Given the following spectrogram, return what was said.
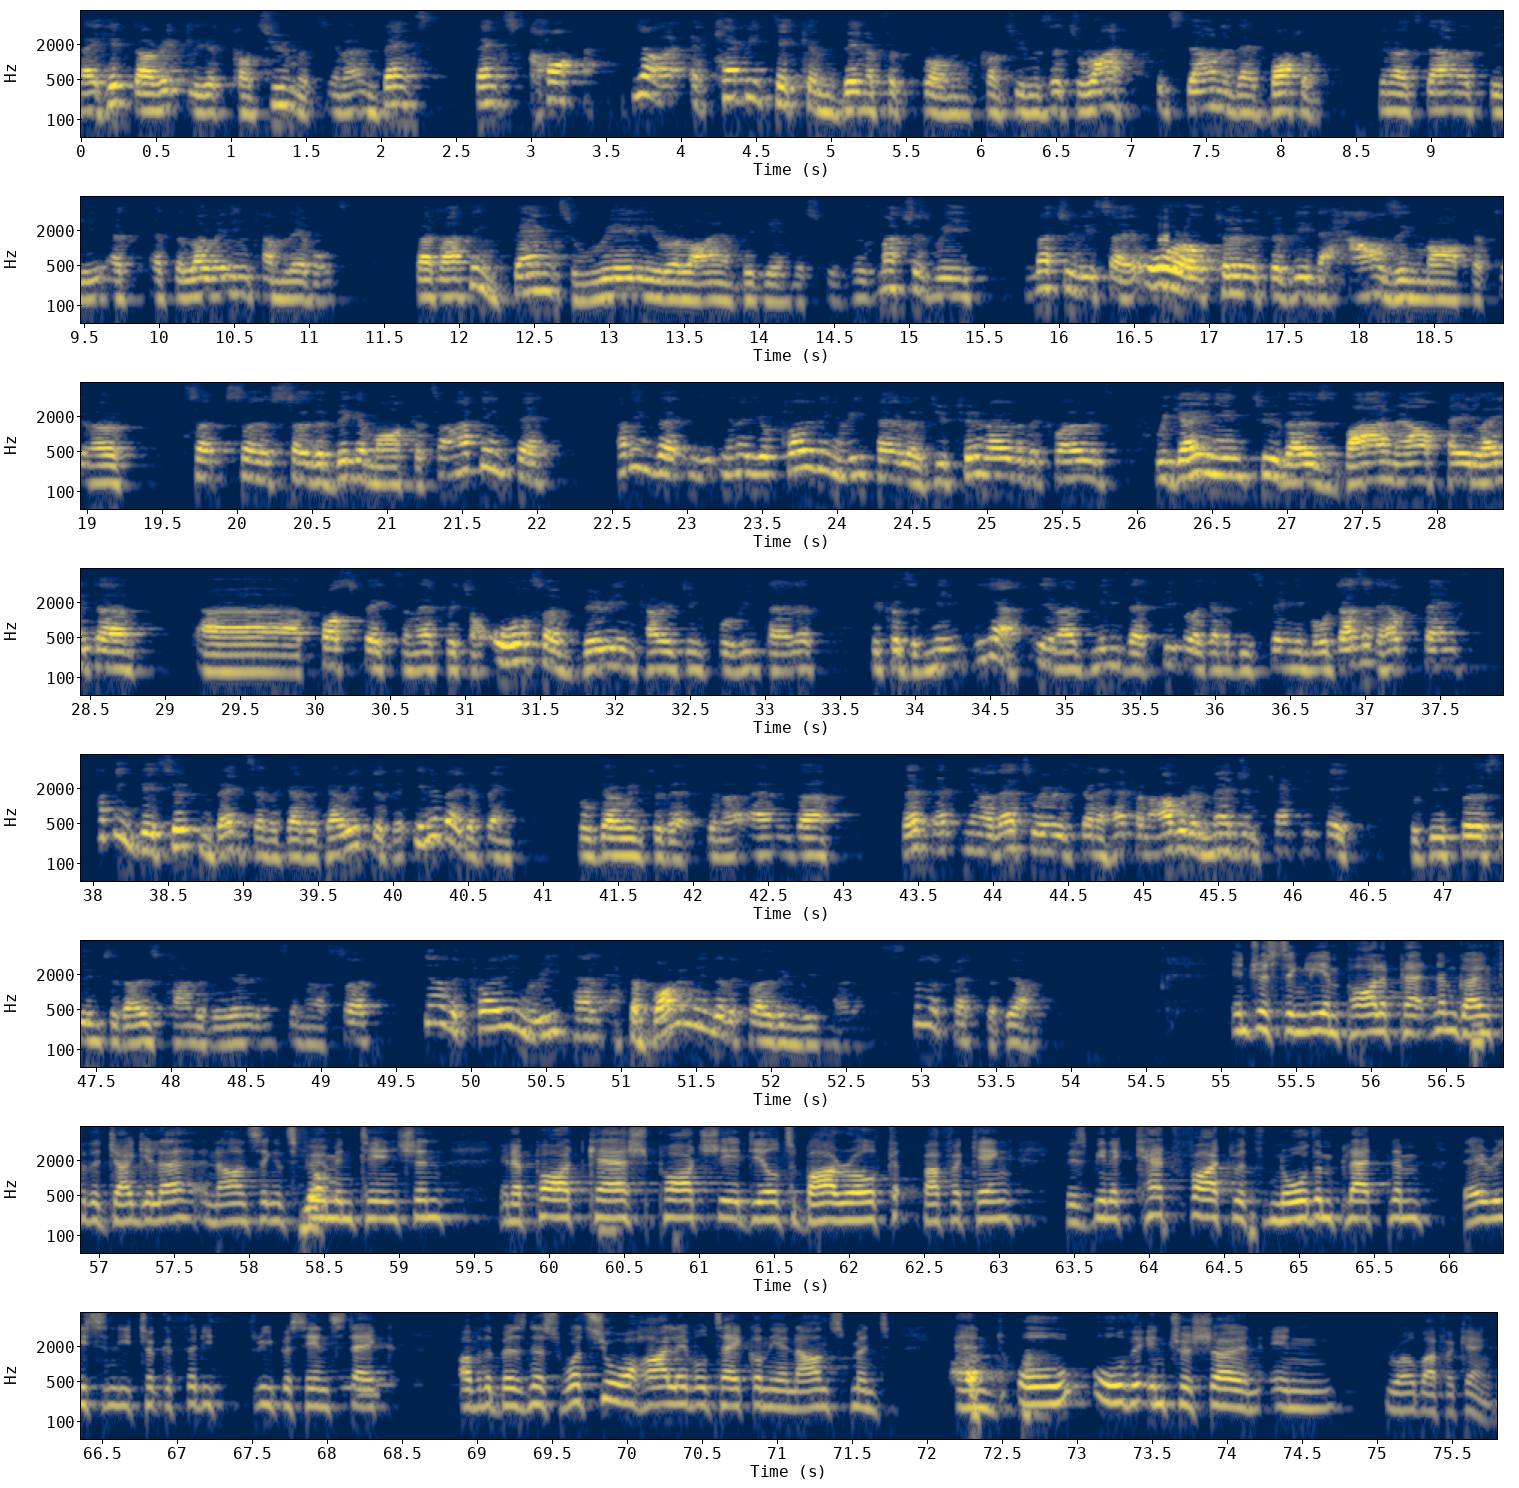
they hit directly at consumers, you know, and banks banks can't. Yeah, a Capitec can benefit from consumers. It's right. It's down at that bottom. You know, it's down at the at, at the lower income levels. But I think banks really rely on big industries as much as we as much as we say, or alternatively the housing markets. You know, so so so the bigger markets. I think that I think that you know your clothing retailers, you turn over the clothes. We're going into those buy now, pay later uh, prospects and that, which are also very encouraging for retailers because it means, yeah, you know, it means that people are going to be spending more. Does it help banks? I think there's certain banks that are going to go into it. The innovative bank will go into that, you know, and uh, that, that, you know, that's where it's going to happen. I would imagine Capitec would be first into those kind of areas, you know. So, you know, the clothing retail at the bottom end of the clothing retail is still attractive, yeah. Interestingly, Impala Platinum going for the jugular, announcing its firm yep. intention in a part cash, part share deal to buy Royal Bafokeng. There's been a cat fight with Northam Platinum. They recently took a 33% stake of the business. What's your high level take on the announcement and uh, uh. all all the interest shown in Royal Bafokeng?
